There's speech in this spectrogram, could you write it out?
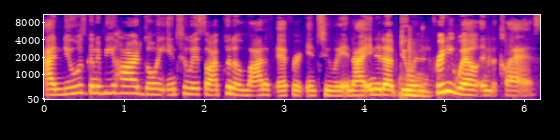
I knew it was going to be hard going into it. So I put a lot of effort into it and I ended up doing mm-hmm. pretty well in the class.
